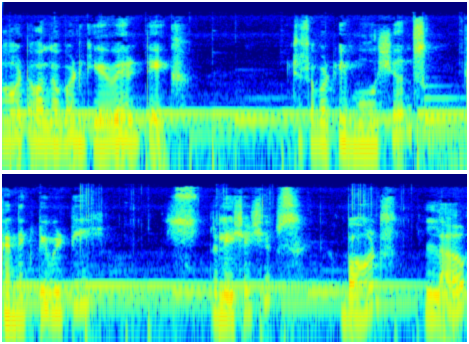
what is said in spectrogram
not all about give and take it is about emotions connectivity relationships bonds love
